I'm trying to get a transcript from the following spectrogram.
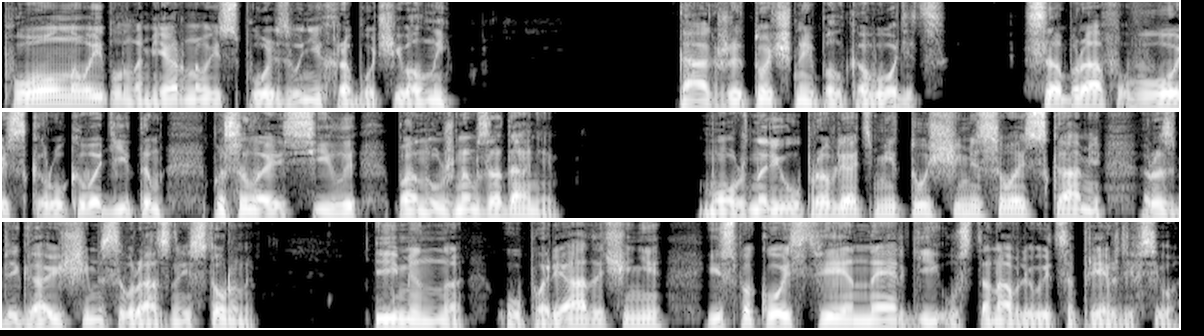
полного и планомерного использования их рабочей волны. Также точный полководец собрав войско, руководит им, посылая силы по нужным заданиям. Можно ли управлять метущимися войсками, разбегающимися в разные стороны? Именно упорядочение и спокойствие энергии устанавливается прежде всего.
